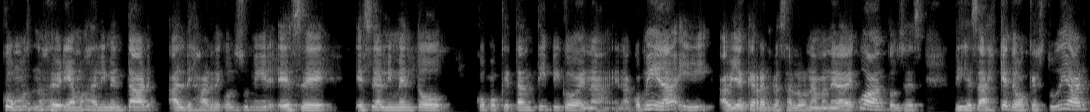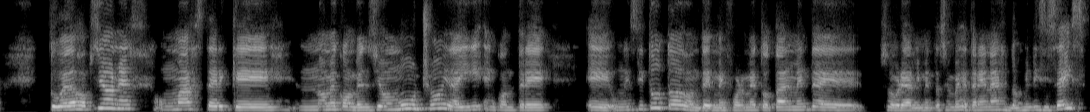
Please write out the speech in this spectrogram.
cómo nos deberíamos alimentar al dejar de consumir ese, ese alimento como que tan típico en la, en la comida y había que reemplazarlo de una manera adecuada. Entonces dije, ¿sabes qué? Tengo que estudiar. Tuve dos opciones, un máster que no me convenció mucho y de ahí encontré eh, un instituto donde me formé totalmente sobre alimentación vegetariana en 2016.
